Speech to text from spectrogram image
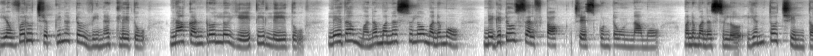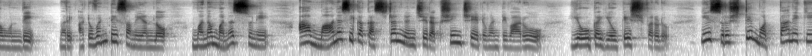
ఎవ్వరూ చెప్పినట్టు వినట్లేదు. నా కంట్రోల్లో ఏది లేదు. లేదా మన మనస్సులో మనము నెగిటివ్ సెల్ఫ్ టాక్ చేసుకుంటూ ఉన్నాము. మన మనస్సులో ఎంతో చింత ఉంది. మరి అటువంటి సమయంలో మన మనస్సుని ఆ మానసిక కష్టం నుంచి రక్షించేటువంటి వారు యోగ యోగేశ్వరుడు. ఈ సృష్టి మొత్తానికి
